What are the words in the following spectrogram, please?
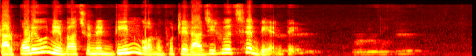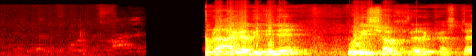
তারপরেও নির্বাচনের দিন গণভোটে রাজি হয়েছে বিএনপি। আমরা আগামী দিনে পুলিশ সংস্কারের কাজটা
